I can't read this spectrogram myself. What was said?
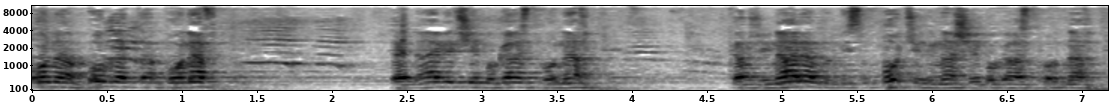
ona bogata po naftu, da je najveće bogatstvo nafte. Kaže, naravno, mi smo počeli naše bogatstvo od nafte.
